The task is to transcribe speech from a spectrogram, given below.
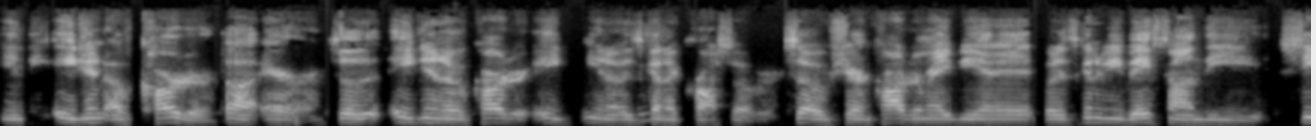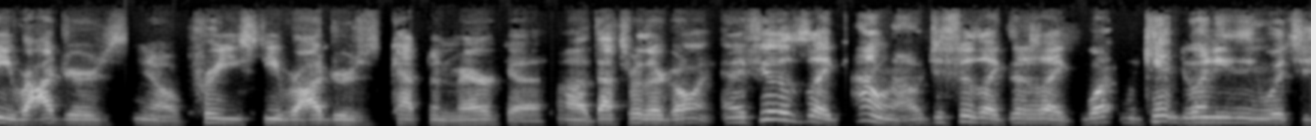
in the agent of carter uh era so the agent of carter you know is going to cross over so sharon carter may be in it but it's going to be based on the steve rogers you know pre steve rogers captain america uh that's where they're going and it feels like i don't know it just feels like there's like what we can't do anything with the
